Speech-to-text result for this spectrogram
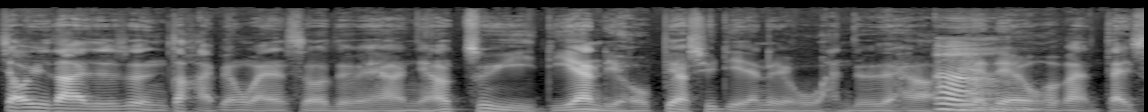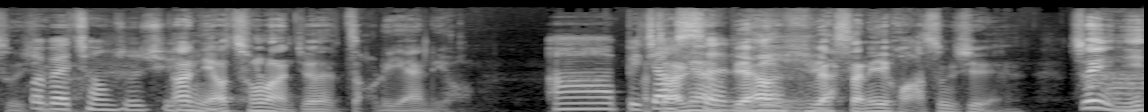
教育大家就是说，你到海边玩的时候，对不对哈？你要注意离岸流，不要去离岸流玩，对不对哈？嗯离岸流会把你带出去，会被。冲出去？那你要冲浪，你就要找离岸流，啊，比较省力比较力比较省力划出去。所以你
